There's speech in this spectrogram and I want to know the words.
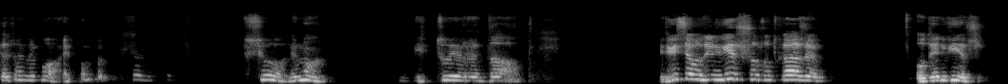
Каже, немає. Все, нема. І той ридав. І дивіться, один вірш, що тут каже. Один вірш.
